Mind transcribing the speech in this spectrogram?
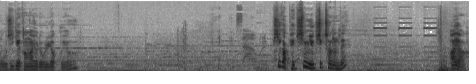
오지게 강화율이 올렸고요. 피가 116씩 차는데? 아야.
